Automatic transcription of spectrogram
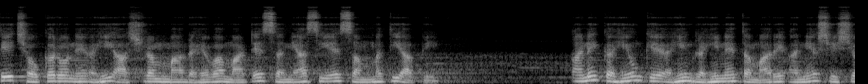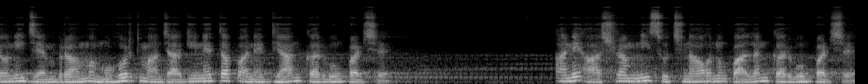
તે છોકરોને અહીં આશ્રમમાં રહેવા માટે સંન્યાસીએ સંમતિ આપી અને કહ્યું કે અહીં રહીને તમારે અન્ય શિષ્યોની જેમ બ્રહ્મ મુહૂર્તમાં જાગીને તપ અને ધ્યાન કરવું પડશે. અને આશ્રમની સૂચનાઓનું પાલન કરવું પડશે.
